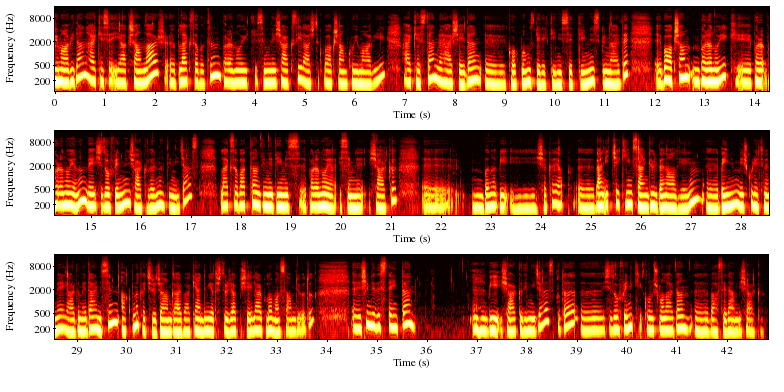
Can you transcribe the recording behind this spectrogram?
Koyu Mavi'den herkese iyi akşamlar. Ee, Black Sabbath'ın Paranoid isimli şarkısıyla açtık bu akşam Koyu Mavi'yi. Herkesten ve her şeyden e, korkmamız gerektiğini hissettiğimiz günlerde e, bu akşam paranoik, e, para, paranoyanın ve şizofreninin şarkılarını dinleyeceğiz. Black Sabbath'tan dinlediğimiz Paranoya isimli şarkı bana bir e, şaka yap. E, ben iç çekeyim sen gül ben ağlayayım. E, beynimi meşgul etmeme yardım eder misin? Aklımı kaçıracağım galiba kendimi yatıştıracak bir şeyler bulamazsam diyordu. Şimdi de Stain'den bir şarkı dinleyeceğiz. Bu da şizofrenik konuşmalardan bahseden bir şarkı.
